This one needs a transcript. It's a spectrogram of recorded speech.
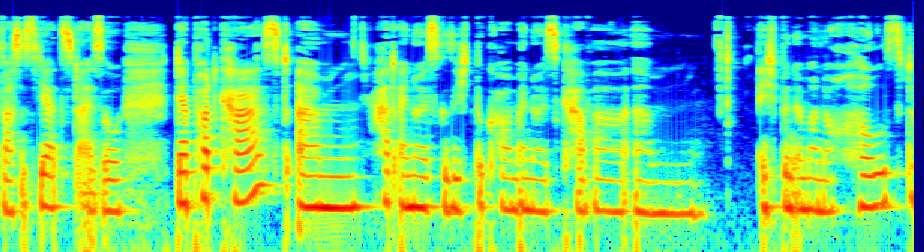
was ist jetzt? Also der Podcast ähm, hat ein neues Gesicht bekommen, ein neues Cover. Ähm, ich bin immer noch Host,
